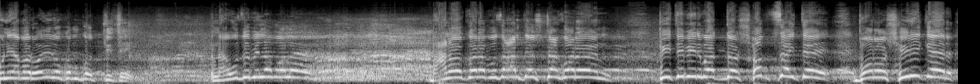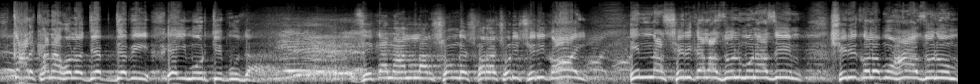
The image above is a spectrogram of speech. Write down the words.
উনি আবার ওই রকম করতেছে। নাউজুবিল্লাহ বলেন। ভালো করে বোঝার চেষ্টা করেন। পৃথিবীর মধ্যে সবচাইতে বড় শিরিকের কারখানা হলো দেবদেবী, এই মূর্তি পূজা। যেখানে আল্লাহর সঙ্গে সরাসরি শিরিক হয়। ইন্না শিরিক আলা জুলমুন আজিম। শিরিক হলো মহা জুলুম।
